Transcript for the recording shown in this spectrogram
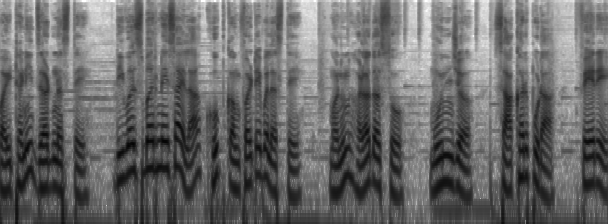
पैठणी जड नसते. दिवसभर नेसायला खूप कम्फर्टेबल असते. म्हणून हळद असो मुंज साखरपुडा फेरे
